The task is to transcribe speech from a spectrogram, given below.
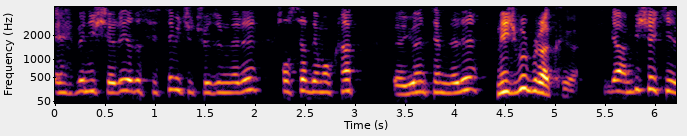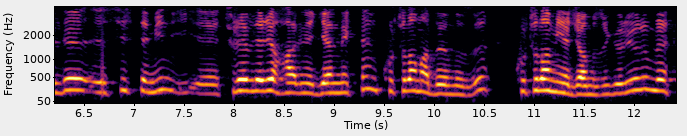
ehvenişlere ya da sistem içi çözümlere, sosyal demokrat yöntemleri mecbur bırakıyor. Yani bir şekilde sistemin türevleri haline gelmekten kurtulamadığımızı, kurtulamayacağımızı görüyorum ve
